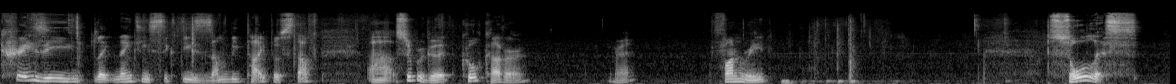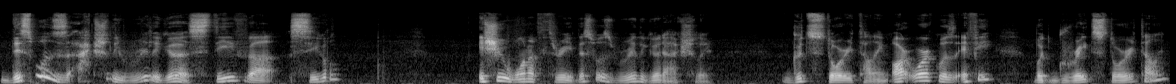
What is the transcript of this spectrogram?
crazy like 1960s zombie type of stuff. Uh super good cool cover right? Fun read. Soulless. This was actually really good. Steve uh, Siegel, issue one of three. This was really good, actually. Good storytelling. Artwork was iffy, but great storytelling.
